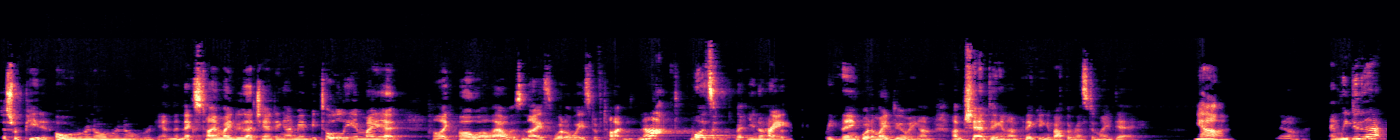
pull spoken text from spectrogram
Just repeat it over and over and over again. The next time I do that chanting, I may be totally in my head. I'm like, oh, well, that was nice. What a waste of time. Not, wasn't, but you know how right. we think, what am I doing? I'm, I'm chanting and I'm thinking about the rest of my day. Yeah. Um, you know, and we do that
